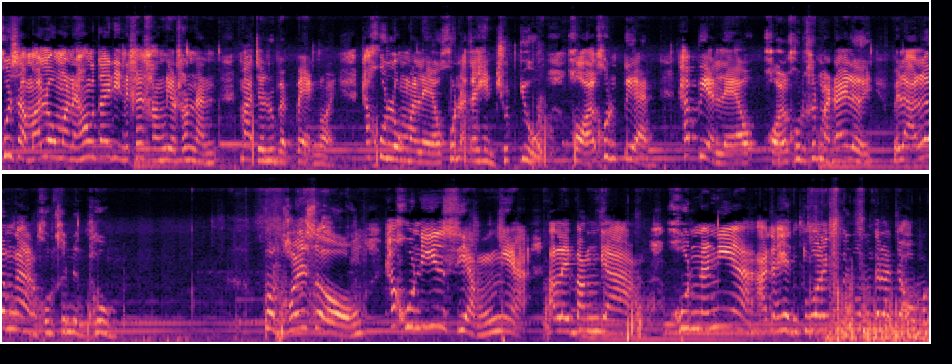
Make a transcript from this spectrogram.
คุณสามารถลงมาในห้องใต้ดินแค่ครั้งเดียวเท่านั้นมันอาจจะดูแปลกๆหน่อย ถ้าคุณลงมาแล้วคุณอาจจะเห็นชุดอยู่ ขอให้คุณเปลี่ยน ถ้าเปลี่ยนแล้วขอให้คุณขึ้นมาได้เลย เวลาเริ่มงานของคุณคือหนึ่งทุ่ม กฎข้อที่สองถ้าคุณได้ยินเสียงเนี่ย อะไรบางอย่าง คุณนะเนี่ยอาจจะเห็นตัวอะไรก็ไม่รู้มันกำลังจะออกมา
